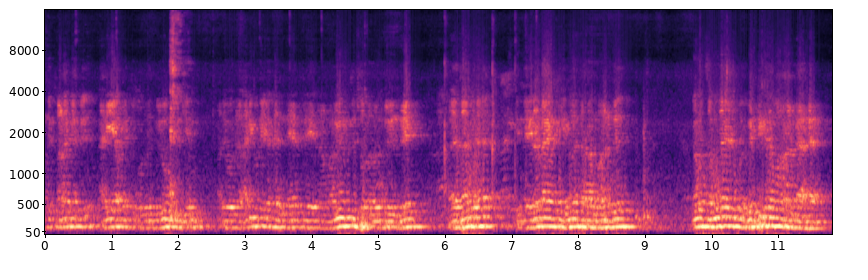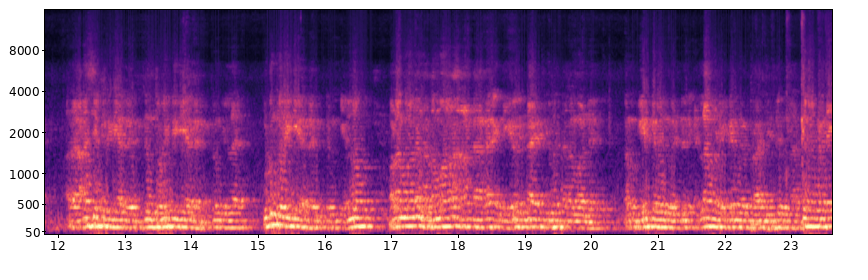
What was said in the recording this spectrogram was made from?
வந்து கணக்குக்கு நிறைய வைத்துக் கொள்வது மிகவும் முக்கியம். அது ஒரு அறிவுரையாக நேரத்தை நான் வலியுறுத்தி சொல்ல விரும்புகின்றேன் அது தவிர இந்த இரண்டாயிரத்தி இருபத்தி ஆறாம் ஆண்டு நம்ம சமுதாயத்துக்கு ஒரு வெற்றிகரமான ஆண்டாக அது அரசியல் ரீதியாக இருக்கட்டும் தொழில் ரீதியாக இருக்கட்டும் இல்லை குடும்ப ரீதியாக இருக்கட்டும் எல்லாம் வளமான நலமான ஆண்டாக இந்த இரண்டாயிரத்தி இருபத்தி ஆறாம் ஆண்டு நமக்கு இருக்க வேண்டும் என்று எல்லாம் இறைவனை பிரார்த்தித்து அத்தனை பேரை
